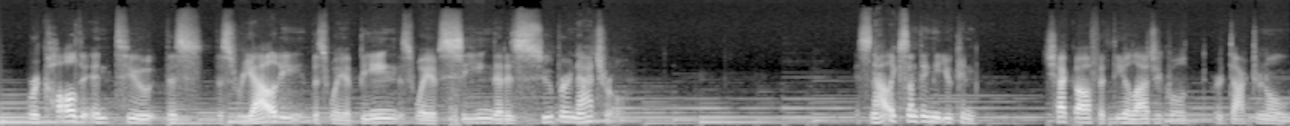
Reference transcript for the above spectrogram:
We're called into this, this reality, this way of being, this way of seeing that is supernatural. It's not like something that you can check off a theological or doctrinal,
